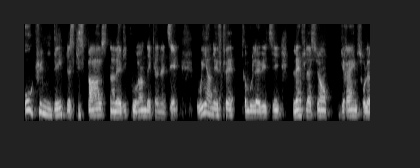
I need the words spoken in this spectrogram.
aucune idée de ce qui se passe dans la vie courante des Canadiens. Oui, en effet, comme vous l'avez dit, l'inflation grimpe sur le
